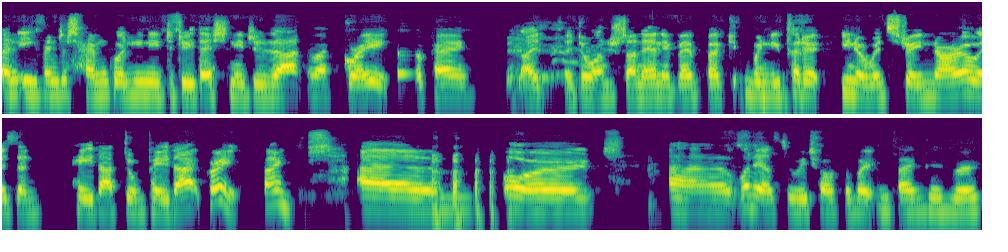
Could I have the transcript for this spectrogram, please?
and even just him going, you need to do this, you need to do that. I'm like, great, okay. I, I don't understand any of it, but when you put it, you know, in straight and narrow, as in pay that, don't pay that, great, fine. Um, or uh, what else do we talk about in Vancouver?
